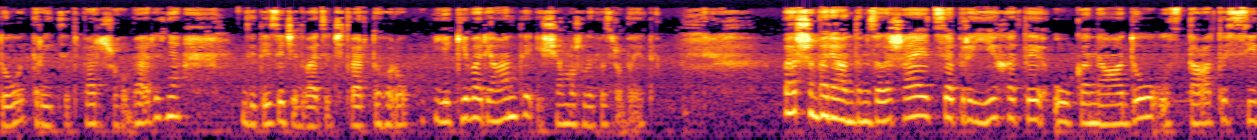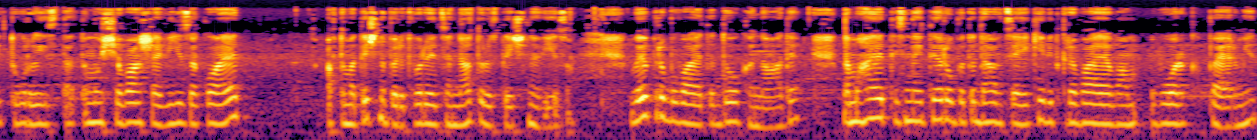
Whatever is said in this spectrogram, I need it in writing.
до 31 березня 2024 року. Які варіанти і що можливо зробити? Першим варіантом залишається приїхати у Канаду у статусі туриста, тому що ваша віза КОЕД автоматично перетворюється на туристичну візу. Ви прибуваєте до Канади, намагаєтесь знайти роботодавця, який відкриває вам work permit,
